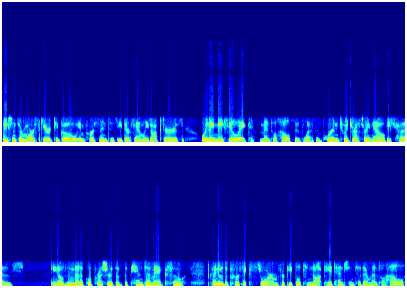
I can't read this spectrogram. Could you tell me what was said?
Patients are more scared to go in person to see their family doctors, or they may feel like mental health is less important to address right now because you know, of the medical pressures of the pandemic. So it's kind of the perfect storm for people to not pay attention to their mental health.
